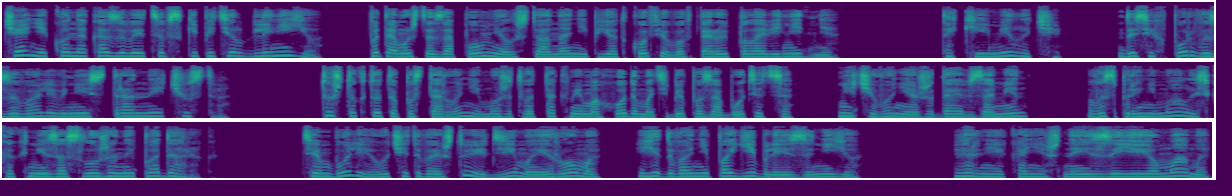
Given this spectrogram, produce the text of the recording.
Чайник он, оказывается, вскипятил для нее потому что запомнил, что она не пьет кофе во второй половине дня. Такие мелочи до сих пор вызывали в ней странные чувства. То, что кто-то посторонний может вот так мимоходом о тебе позаботиться, ничего не ожидая взамен, воспринималось как незаслуженный подарок. Тем более, учитывая, что и Дима, и Рома едва не погибли из-за нее. Вернее, конечно, из-за ее мамы,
